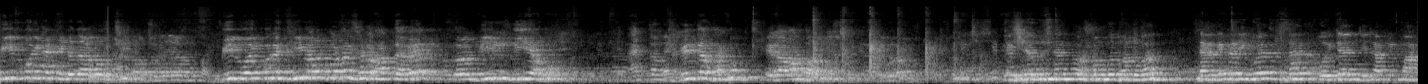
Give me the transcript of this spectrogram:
বিল বইটা কেটে দেওয়া উচিত। বিল বই করে কীভাবে করবেন সেটা ভাবতে হবে। তবে বিল দিয়ে হোক একদম। বিলটা থাকুক এটা আমার পরামর্শ কৃষ্ণেন্দু স্যারকে অসংখ্য ধন্যবাদ। স্যারকে একটা রিকোয়েস্ট স্যার ওইটা যেটা আপনি পাঠ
